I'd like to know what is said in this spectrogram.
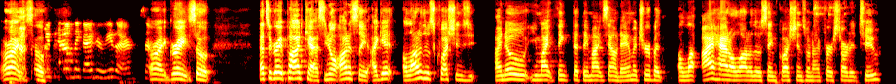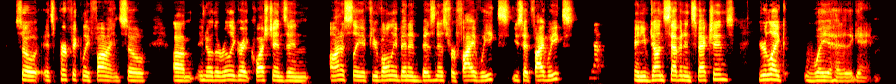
All right, so I don't think I do either. So all right, great. So that's a great podcast. You know, honestly, I get a lot of those questions. I know you might think that they might sound amateur, but a lot I had a lot of those same questions when I first started too. So it's perfectly fine. So um, you know, they're really great questions. And honestly, if you've only been in business for five weeks, you said five weeks, Yep. and you've done seven inspections, you're like way ahead of the game.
